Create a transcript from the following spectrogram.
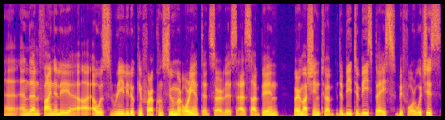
Uh, and then finally, uh, I, was really looking for a consumer oriented service as I've been very much into a, the B2B space before, which is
